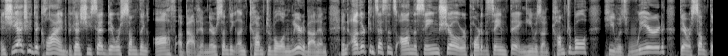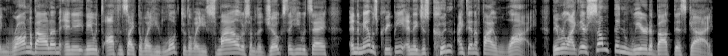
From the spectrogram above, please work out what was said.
and she actually declined because she said there was something off about him. There was something uncomfortable and weird about him. And other contestants on the same show reported the same thing. He was uncomfortable, he was weird, there was something wrong about him, and they would often cite the way he looked or the way he smiled or some of the jokes that he would say. And the man was creepy, and they just couldn't identify why. They were like, there's something weird about this guy.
